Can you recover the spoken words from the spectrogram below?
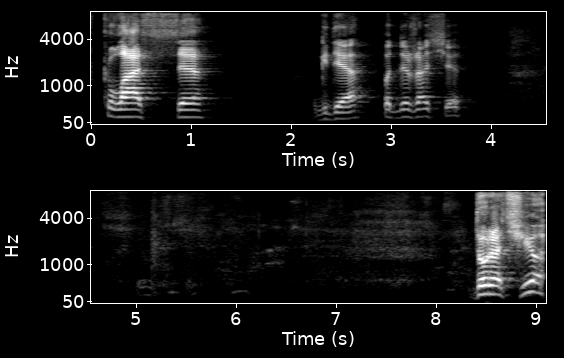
В классе. Где подлежащее? Дурачье.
